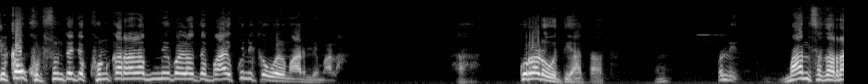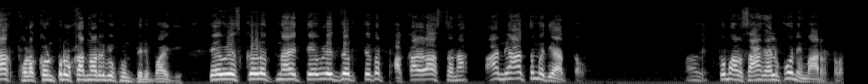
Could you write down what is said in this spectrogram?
टिकाऊ खुपसून त्याच्या खून करायला मी पडलं तर बायकोनी कवळ मारली मला. हा कुराड होती हातात. म्हणजे पण माणसाचा राग थोडा कंट्रोल करणारा बी कोणतरी पाहिजे. त्यावेळेस कळत नाही त्यावेळेस जर त्याचा फाकाळला असतं ना आम्ही आतमध्ये आता तुम्हाला सांगायला कोण आहे महाराष्ट्रात?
